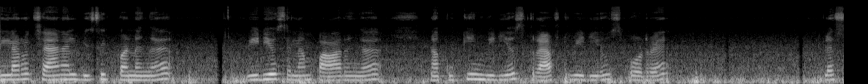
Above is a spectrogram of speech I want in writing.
எல்லோரும் சேனல் விசிட் பண்ணுங்கள் வீடியோஸ் எல்லாம் பாருங்கள் நான் குக்கிங் வீடியோஸ் கிராஃப்ட் வீடியோஸ் போடுறேன். ப்ளஸ்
